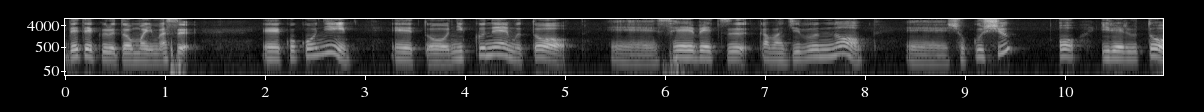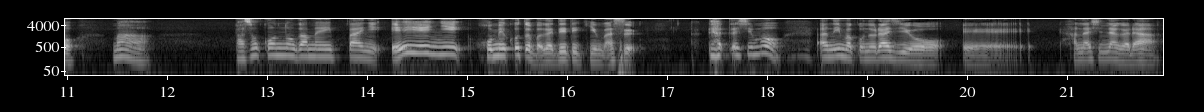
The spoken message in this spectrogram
出てくると思います。えー、ここに、えっ、ー、と、ニックネームと、えー、性別が、まあ、自分の、え職種を入れると、まあ、パソコンの画面いっぱいに永遠に褒め言葉が出てきます。私も、あの、今このラジオを、え話しながら、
